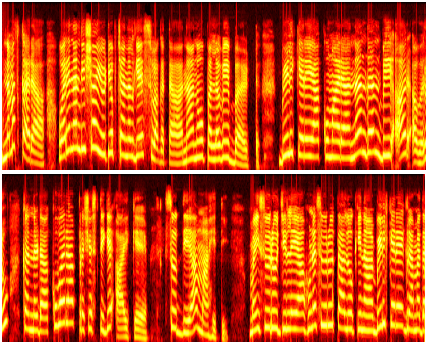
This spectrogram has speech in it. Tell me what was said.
ನಮಸ್ಕಾರ. ವರನಂದೀಶ ಯೂಟ್ಯೂಬ್ ಚಾನಲ್ಗೆ ಸ್ವಾಗತ. ನಾನು ಪಲ್ಲವಿ ಭಟ್. ಬಿಳಿಕೆರೆಯ ಕುಮಾರ ನಂದನ್ ಬಿ ಆರ್ ಅವರು ಕನ್ನಡ ಕುವರ ಪ್ರಶಸ್ತಿಗೆ ಆಯ್ಕೆ. ಸುದ್ದಿಯ ಮಾಹಿತಿ. ಮೈಸೂರು ಜಿಲ್ಲೆಯ ಹುಣಸೂರು ತಾಲೂಕಿನ ಬಿಳಿಕೆರೆ ಗ್ರಾಮದ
